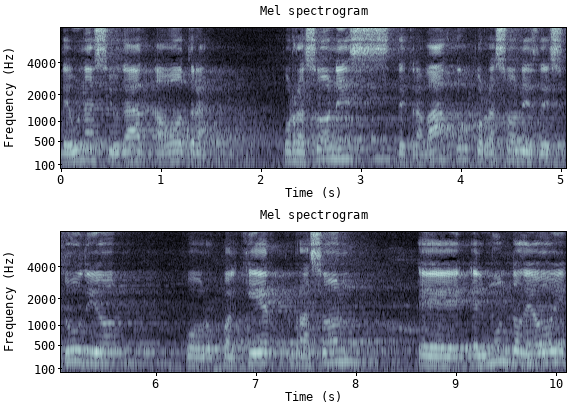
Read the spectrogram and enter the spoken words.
de una ciudad a otra, por razones de trabajo, por razones de estudio, por cualquier razón. Eh, el mundo de hoy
